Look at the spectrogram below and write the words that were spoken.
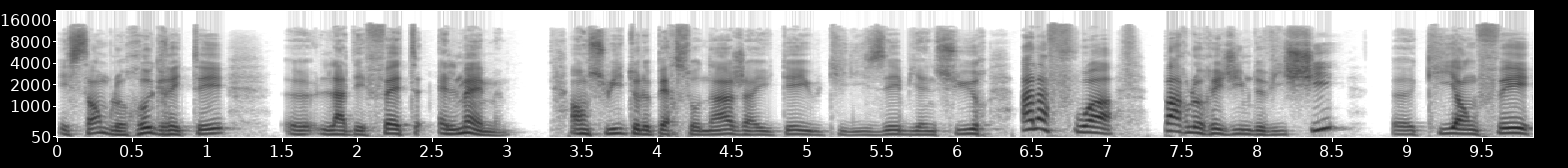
et semble regretter euh, la défaite elle-même. Ensuite, le personnage a été utilisé, bien sûr, à la fois par le régime de Vichy, euh, qui en fait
